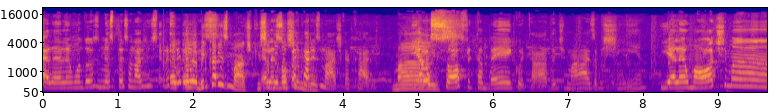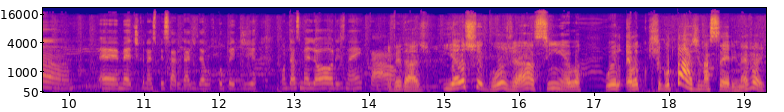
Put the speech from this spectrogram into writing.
ela, ela é uma das minhas personagens ela, preferidas. ela é bem carismática, isso ela eu é devo super assumir. carismática, Kali. Mas... E ela sofre também, coitada, demais, a bichinha. E ela é uma ótima é, médica na especialidade dela, ortopedia, uma das melhores, né, e tal. É verdade. E ela chegou já, assim, ela... Ela chegou tarde na série, né, velho?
